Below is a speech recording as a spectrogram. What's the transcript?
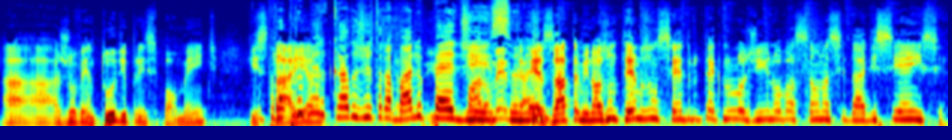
a, a juventude, principalmente que o está próprio aí, mercado de trabalho é, pede isso, né? Exatamente, nós não temos um centro de tecnologia e inovação na cidade de ciência.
